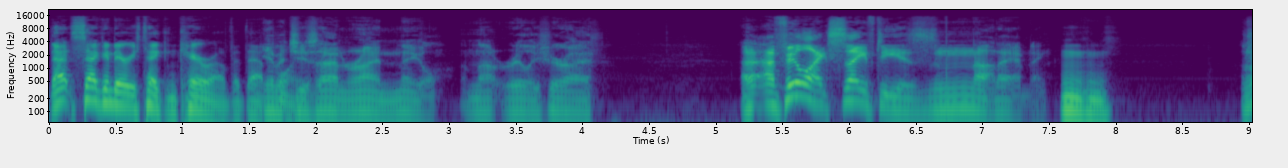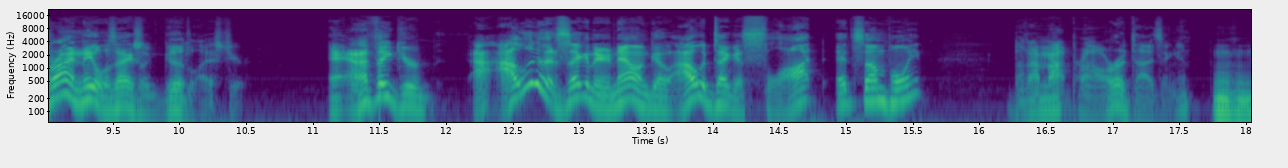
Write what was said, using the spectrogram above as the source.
that secondary's taken care of at that point. yeah, point. but you signed Ryan Neal. I'm not really sure. I, I, feel like safety is not happening. mm-hmm. Ryan Neal was actually good last year, and I think you're. I, I look at that secondary now and go, I would take a slot at some point, but I'm not prioritizing it. Mm-hmm.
